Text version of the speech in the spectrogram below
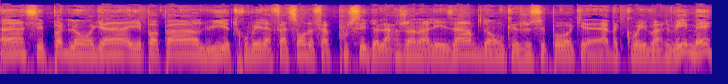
Hein, c'est pas de longueur, et pas peur. Lui a trouvé la façon de faire pousser de l'argent dans les arbres, donc je sais pas avec quoi il va arriver, mais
